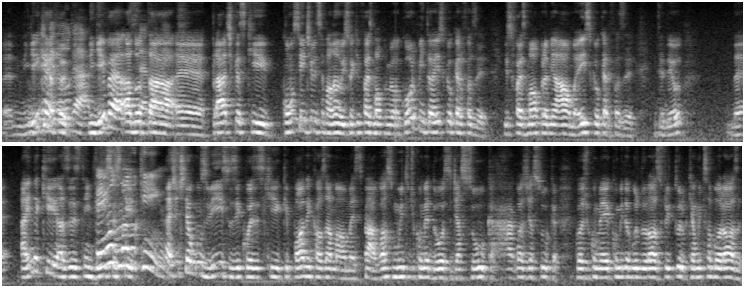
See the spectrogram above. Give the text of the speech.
É, ninguém quer, lugar. ninguém vai adotar é, práticas que conscientemente você fala, não, isso aqui faz mal para o meu corpo, então é isso que eu quero fazer. Isso faz mal para minha alma, é isso que eu quero fazer, entendeu? Né? Ainda que às vezes tem vícios. Tem uns maluquinhos. Que, a gente tem alguns vícios e coisas que, que podem causar mal, mas ah, gosto muito de comer doce, de açúcar, ah, gosto de açúcar, gosto de comer comida gordurosa, fritura, porque é muito saborosa,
